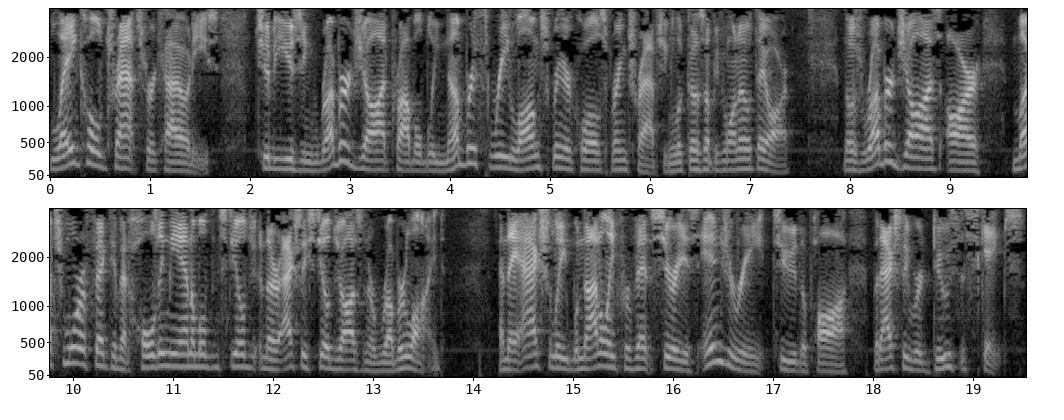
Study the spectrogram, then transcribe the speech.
leg hold traps for coyotes should be using rubber jawed, probably number three long spring or coil spring traps. You can look those up if you want to know what they are. Those rubber jaws are much more effective at holding the animal than steel. They're actually steel jaws and they're rubber lined. And they actually will not only prevent serious injury to the paw, but actually reduce escapes.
